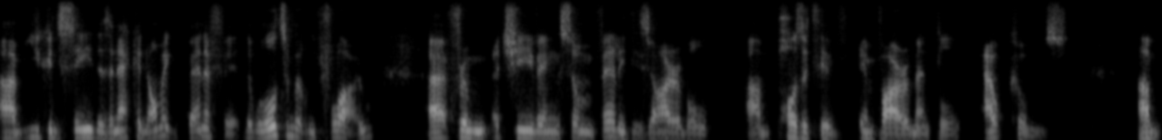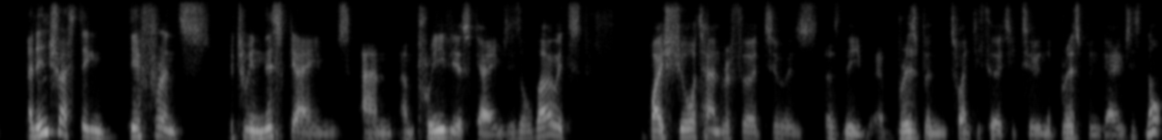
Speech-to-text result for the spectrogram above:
um, you can see there's an economic benefit that will ultimately flow uh, from achieving some fairly desirable um, positive environmental outcomes. Um, an interesting difference between this games and, and previous games is although it's by shorthand referred to as, as the uh, Brisbane 2032 and the Brisbane games, it's not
